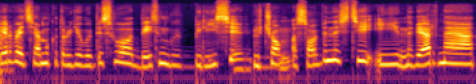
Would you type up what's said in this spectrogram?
Первая тема, которую я выписывала, дейтинг в Тбилиси. В чем особенности? И, наверное,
